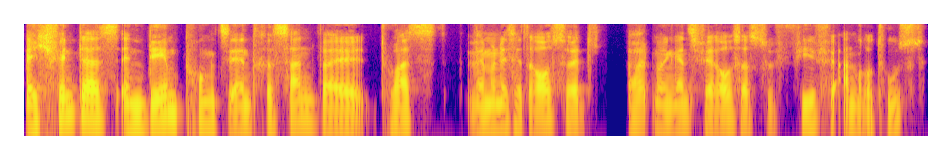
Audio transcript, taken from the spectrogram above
Ich finde das in dem Punkt sehr interessant, weil du hast, wenn man das jetzt raushört, hört man ganz viel raus, dass du viel für andere tust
